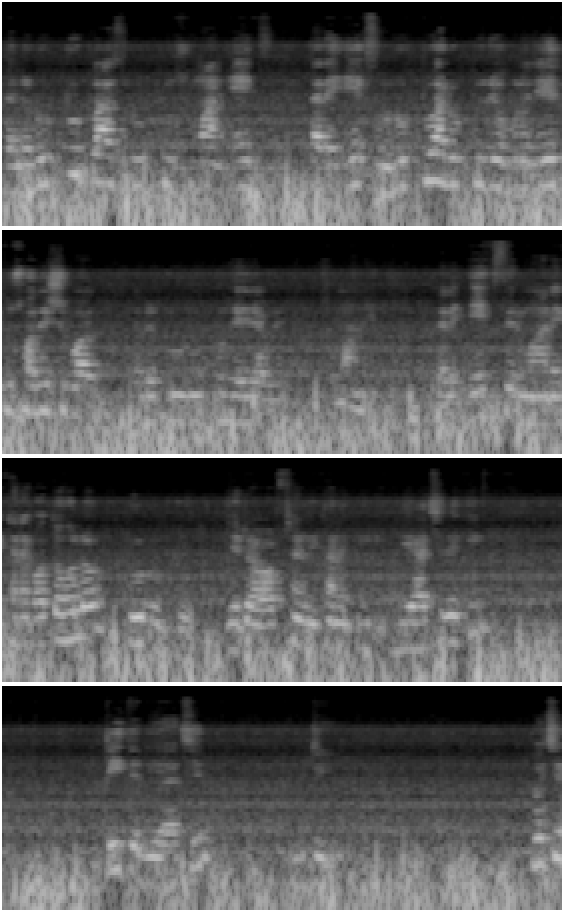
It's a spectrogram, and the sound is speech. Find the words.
তাহলে root two plus root two সমান এক্স তাহলে এক্স রুট টু আর রুট টু যেগুলো যেহেতু সদৃশ্য পদ তাহলে টু রুট টু হয়ে যাবে সমান তাহলে এক্সের মান এখানে কত হলো? টু রুট টু যেটা অপশন এখানে কি দিয়ে আছে দেখি? ডিতে দিয়ে আছে ডি হয়েছে?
